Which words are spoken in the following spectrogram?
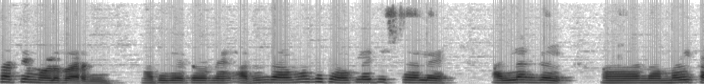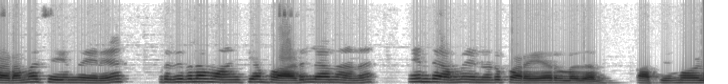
സത്യമോൾ പറഞ്ഞു. അത് കേട്ട ഉടനെ അതെന്താ മോൾക്ക് ചോക്ലേറ്റ് ഇഷ്ടമല്ലേ? അല്ലെങ്കിൽ നമ്മൾ കടമ ചെയ്യുന്നതിന് പ്രതിഫലം വാങ്ങിക്കാൻ പാടില്ല എന്നാണ് എന്റെ അമ്മ എന്നോട് പറയാറുള്ളത്. പപ്പിമോൾ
